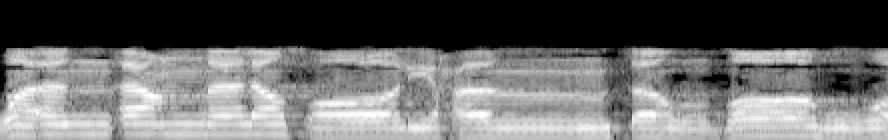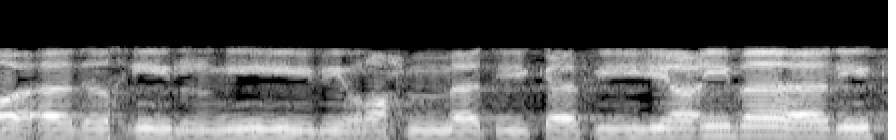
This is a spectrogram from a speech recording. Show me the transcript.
وَأَنْ أَعْمَلَ صَالِحًا تَرْضَاهُ وَأَدْخِلْنِي بِرَحْمَتِكَ فِي عِبَادِكَ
